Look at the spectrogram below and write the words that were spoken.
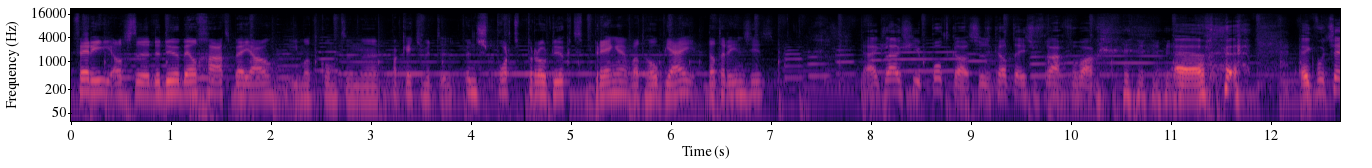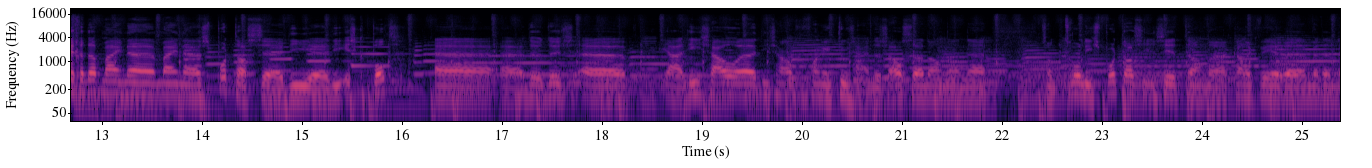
Ferry, als de, de deurbel gaat bij jou, iemand komt een pakketje met een, een, sportproduct brengen, wat hoop jij dat erin zit? Ja, ik luister je podcast, dus ik had deze vraag verwacht. uh, ik moet zeggen dat mijn, uh, mijn sporttas die, die is kapot. dus ja, die zou, die zou een vervanging toe zijn. Dus als er dan een zo'n trolley sporttas in zit, dan kan ik weer met een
